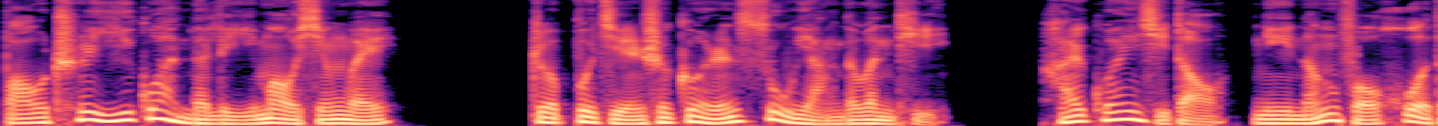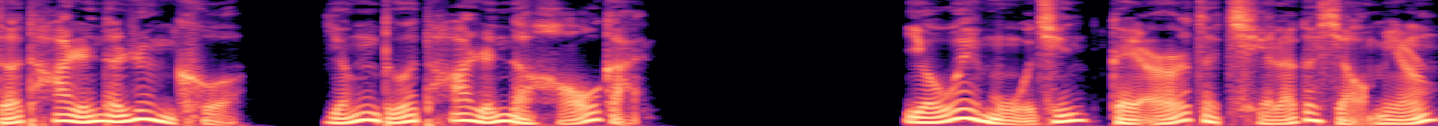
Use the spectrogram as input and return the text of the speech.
保持一贯的礼貌行为。这不仅是个人素养的问题，还关系到你能否获得他人的认可，赢得他人的好感。有位母亲给儿子起了个小名，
